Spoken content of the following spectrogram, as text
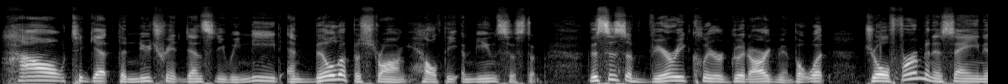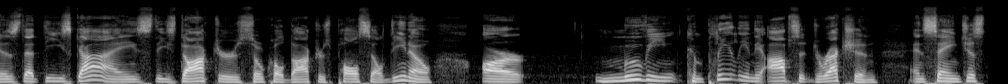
how to get the nutrient density we need and build up a strong, healthy immune system. This is a very clear, good argument. But what Joel Fuhrman is saying is that these guys, these doctors, so called doctors, Paul Saladino, are moving completely in the opposite direction and saying just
